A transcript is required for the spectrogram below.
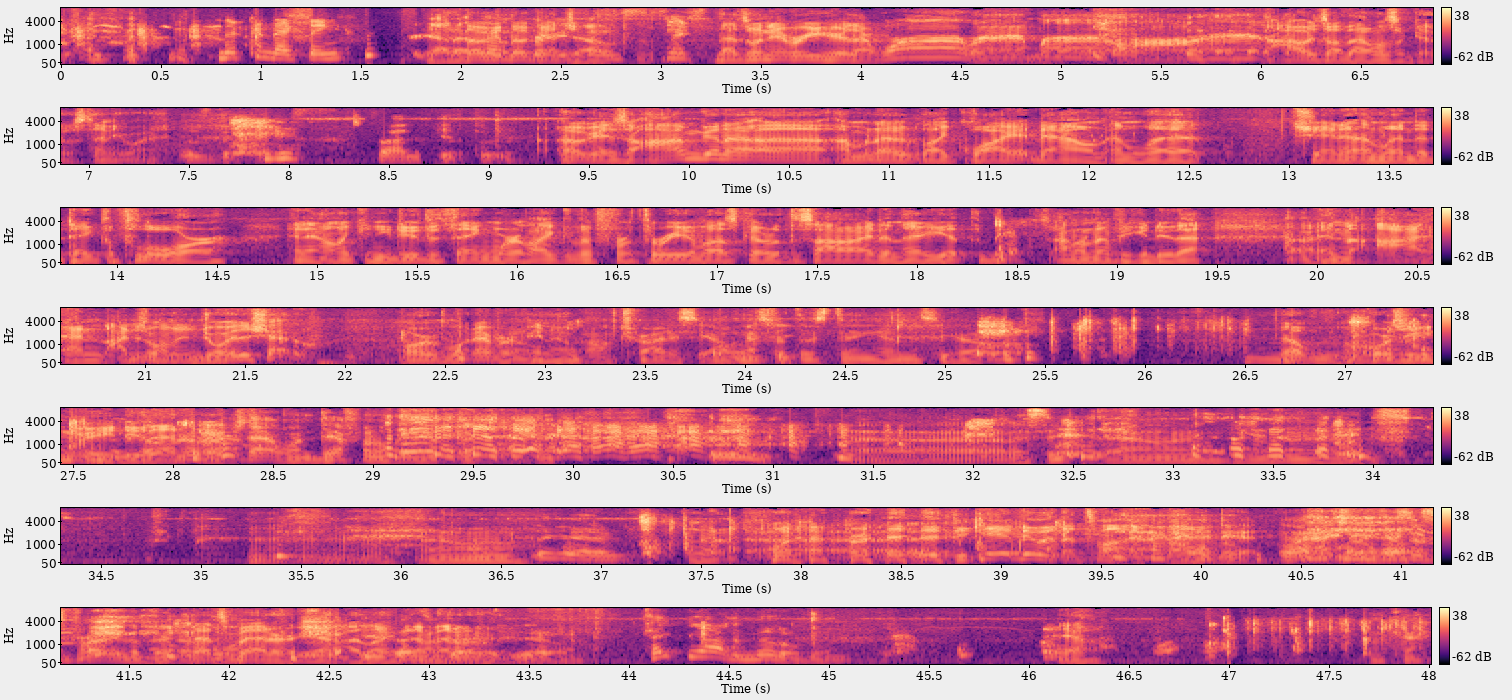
They're connecting. Yeah, they'll, they'll catch up. That's whenever you hear that. "Wah, wah, wah." I always thought that was a ghost. Anyway. That's the ghost trying to get through. Okay, so I'm gonna uh, I'm gonna like quiet down and let Shayna and Linda take the floor. And Alan, can you do the thing where like the for three of us go to the side and they get the big? I don't know if you can do that. And I and I just want to enjoy the show or whatever, you know. I'll try to see. I'll mess with this thing and see how. Nope. Of course, you knew he'd do that No, there's first. that one. Definitely. not that one. uh, let's see. That one. Uh, I don't know. Whatever. if you can't do it, that's fine. Well, actually, this is probably the better. That's one. better. Yeah, I like That's that better. better. Yeah. Take me out in the middle, man. Yeah. Okay.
